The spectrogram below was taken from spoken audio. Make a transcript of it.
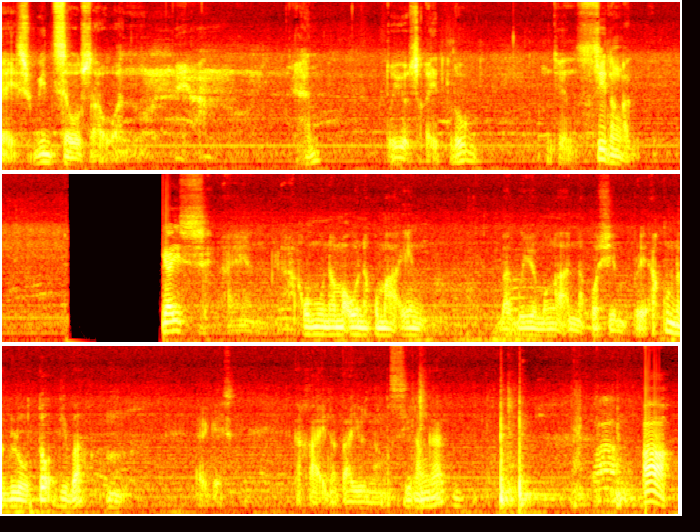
guys, with sausawan. Ayan. Ayan. Tuyo sa itlog. Ayan, sinangag. Guys, ayan. Ako muna mauna kumain. Bago yung mga anak ko, syempre. Ako nagluto, di ba? Mm. Ayan guys, kakain na tayo ng sinangag. Ah,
